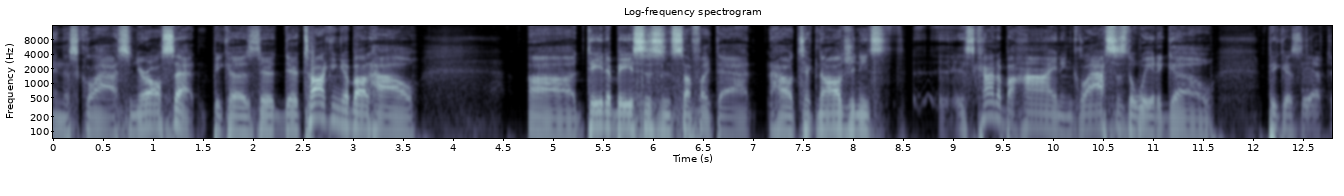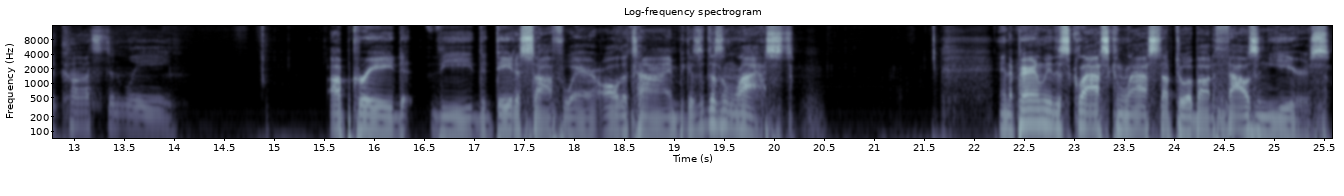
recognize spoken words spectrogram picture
in this glass, and you're all set because they're they're talking about how uh, databases and stuff like that, how technology needs is kind of behind, and glass is the way to go because they have to constantly upgrade the the data software all the time because it doesn't last. And apparently, this glass can last up to about a thousand years.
